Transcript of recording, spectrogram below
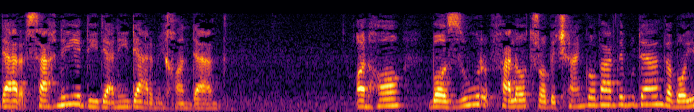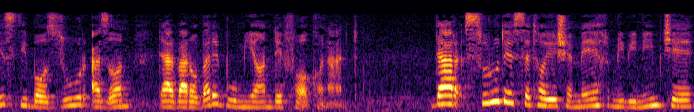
در صحنه دیدنی در میخواندند. آنها با زور فلات را به چنگ آورده بودند و بایستی با زور از آن در برابر بومیان دفاع کنند. در سرود ستایش مهر می‌بینیم که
